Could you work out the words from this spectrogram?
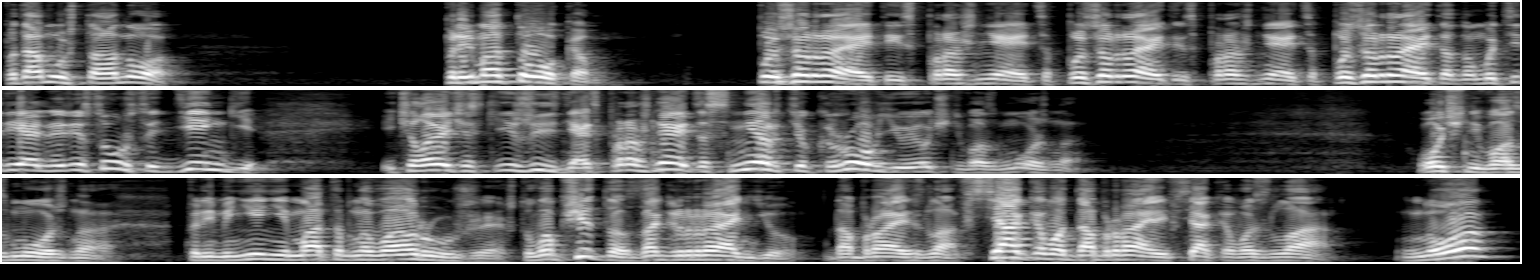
Потому что оно прямотоком пожирает и испражняется, пожирает и испражняется, пожирает оно материальные ресурсы, деньги и человеческие жизни, а испражняется смертью, кровью и очень возможно, очень возможно применением атомного оружия, что вообще-то за гранью добра и зла, всякого добра и всякого зла. Но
